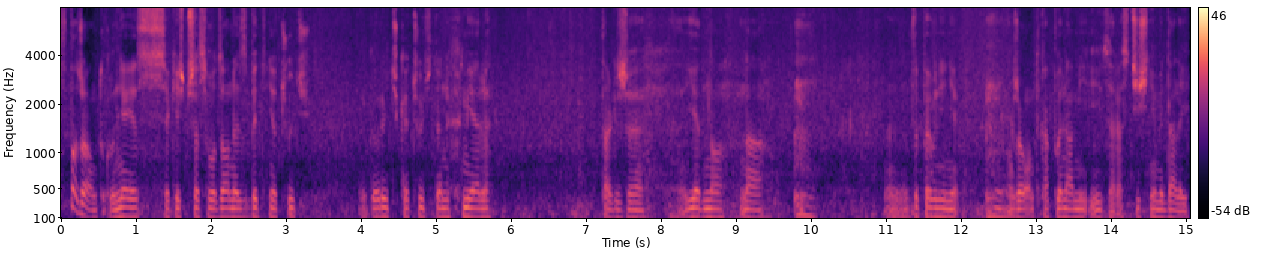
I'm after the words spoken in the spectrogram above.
w porządku. Nie jest jakieś przesłodzone zbytnio. Czuć goryczkę, czuć ten chmiel. Także jedno na e, wypełnienie żołądka płynami i zaraz ciśniemy dalej.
